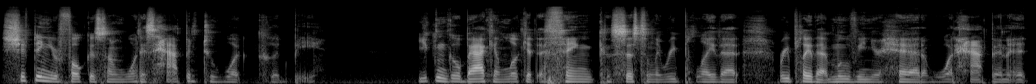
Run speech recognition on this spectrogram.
Shifting your focus on what has happened to what could be. You can go back and look at the thing consistently, replay that, replay that movie in your head of what happened. It,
